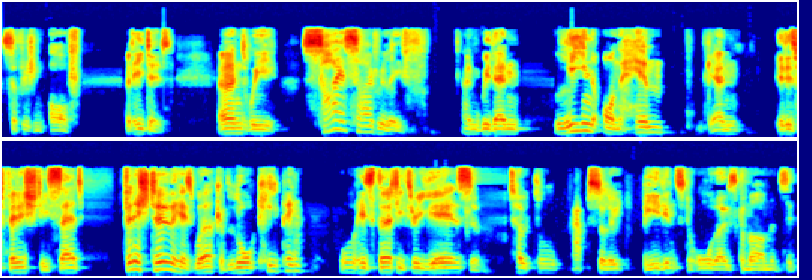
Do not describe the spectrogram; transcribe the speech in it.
sufficient of, but he did. And we sigh a sigh of relief and we then lean on him again. It is finished, he said. Finished too his work of law keeping, all his 33 years of total, absolute obedience to all those commandments in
